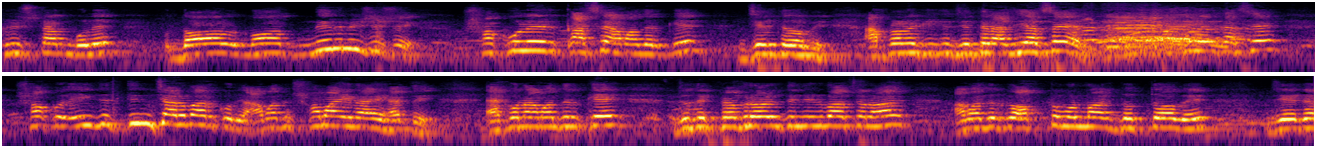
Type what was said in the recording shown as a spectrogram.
খ্রিস্টান বলে দল, মত নির্বিশেষে সকলের কাছে আমাদেরকে যেতে হবে। আপনারা কি কি যেতে রাজি আছেন? সকলের কাছে সকল এই যে তিন চারবার করে আমাদের সময় নাই হাতে। এখন আমাদেরকে যদি ফেব্রুয়ারিতে নির্বাচন হয় আমাদেরকে অক্টোবর মাস ধরতে হবে যে এটা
